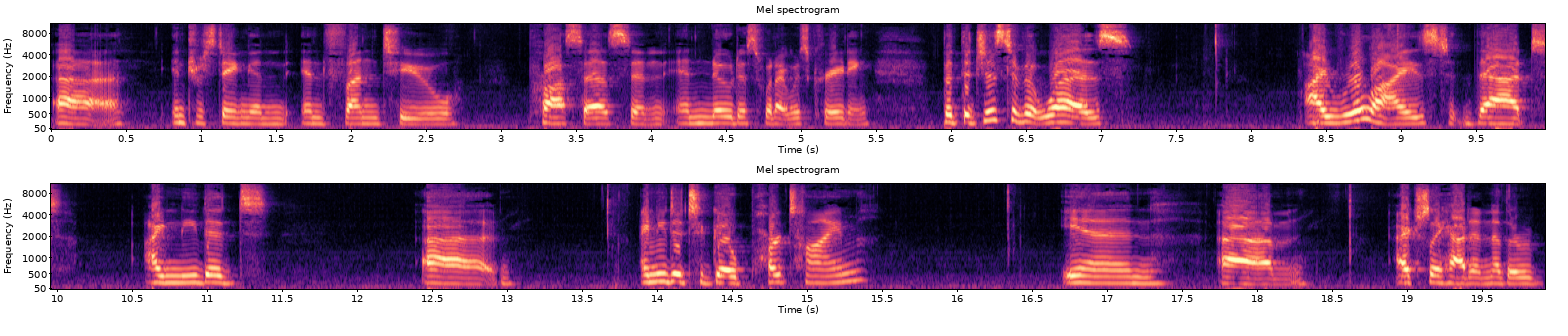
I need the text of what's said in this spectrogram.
uh, interesting and, and fun to process and, and notice what I was creating. But the gist of it was, I realized that I needed uh, I needed to go part time in. Um, I actually had another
